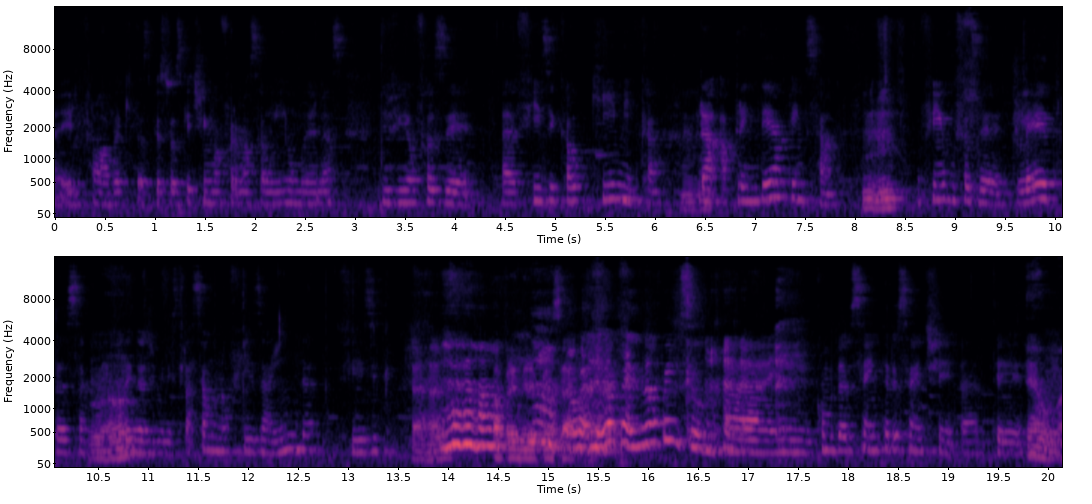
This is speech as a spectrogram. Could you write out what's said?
É, ele falava que as pessoas que tinham uma formação em humanas deviam fazer é, física ou química uhum. para aprender a pensar. Uhum. No fim, eu vou fazer letras, acabei uhum. administração, não fiz ainda física. Uhum. aprender a pensar. não, não penso é, em como deve ser interessante é, ter. É uma.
